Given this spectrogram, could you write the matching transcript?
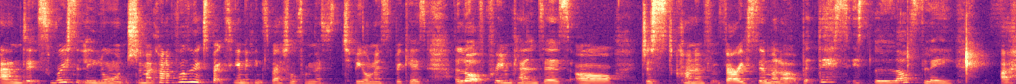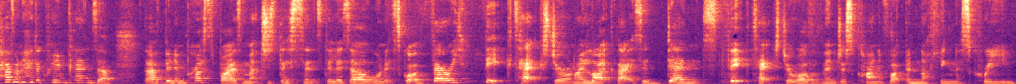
and it's recently launched and I kind of wasn't expecting anything special from this to be honest because a lot of cream cleansers are just kind of very similar but this is lovely I haven't had a cream cleanser that I've been impressed by as much as this since the Liz Earle one. It's got a very thick texture and I like that. It's a dense, thick texture rather than just kind of like a nothingness cream.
